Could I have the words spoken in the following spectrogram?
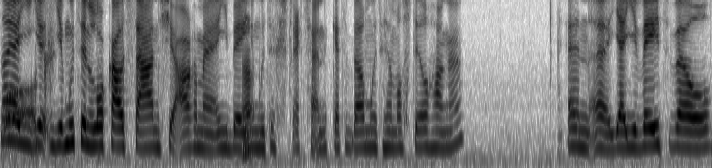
nou ja, je, je moet in lockout staan, dus je armen en je benen moeten gestrekt zijn. De kettlebell moet helemaal stil hangen. En ja, je weet wel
